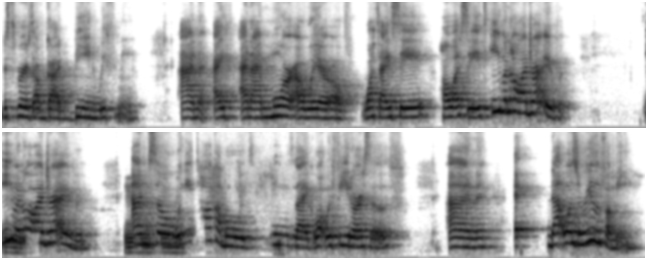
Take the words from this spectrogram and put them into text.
the Spirit of God being with me and I and I'm more aware of what I say, how I say it, even how I drive. even how I drive. Mm-hmm. And so mm-hmm. when you talk about things like what we feed ourselves, and it, that was real for me.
